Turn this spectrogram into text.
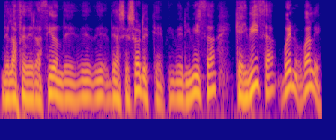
de la Federación de, de- de- de Asesores que vive en Ibiza, que Ibiza, bueno, vale.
